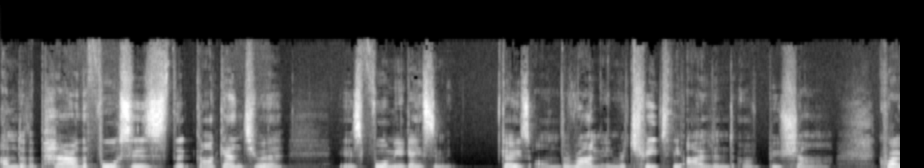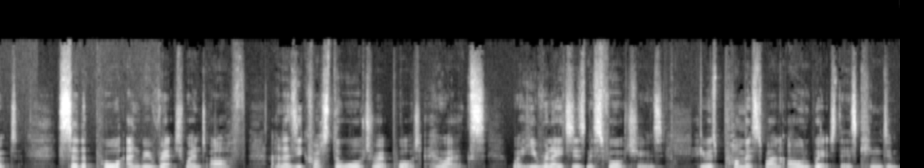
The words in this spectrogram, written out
under the power of the forces that Gargantua is forming against him, goes on the run in retreat to the island of Bouchard. Quote, so the poor angry wretch went off, and as he crossed the water at Port Huaux, where he related his misfortunes, he was promised by an old witch that his kingdom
